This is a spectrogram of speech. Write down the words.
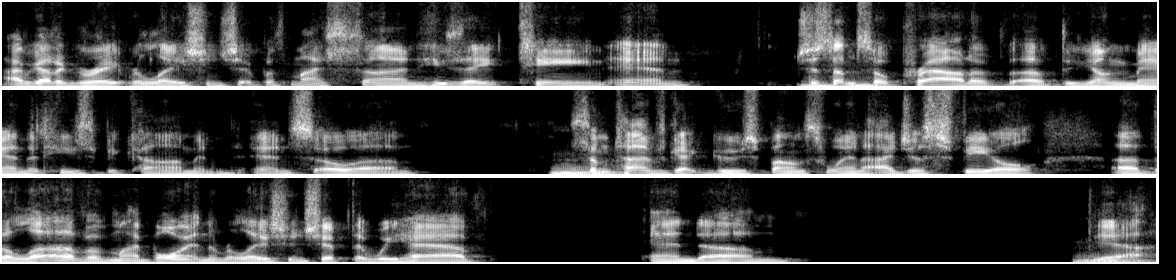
I've got a great relationship with my son. He's 18 and just mm-hmm. I'm so proud of of the young man that he's become and and so um, mm. sometimes get goosebumps when I just feel uh, the love of my boy and the relationship that we have and um, mm. yeah,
